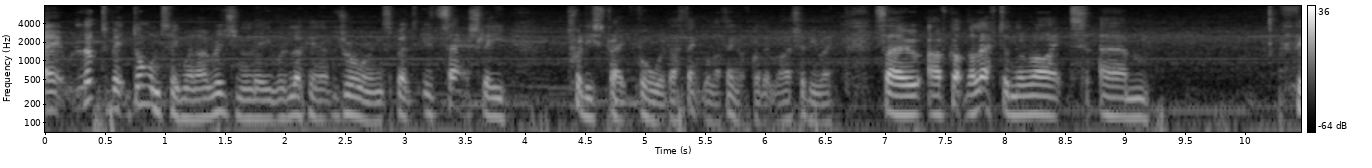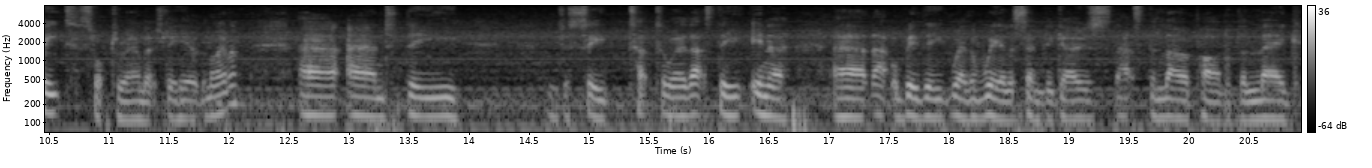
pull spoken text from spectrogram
it looked a bit daunting when I originally was looking at the drawings, but it's actually pretty straightforward. I think, well, I think I've got it right anyway. So I've got the left and the right um, feet swapped around actually here at the moment, uh, and the just see tucked away. That's the inner. Uh, that will be the where the wheel assembly goes. That's the lower part of the leg.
